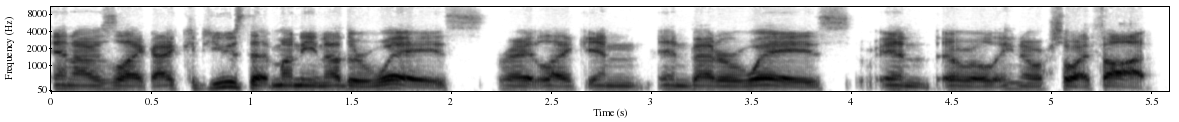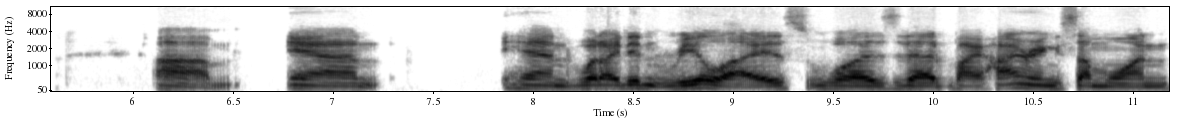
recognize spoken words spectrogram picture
and I was like, I could use that money in other ways, right? Like in in better ways. And well, you know, so I thought um, and and what i didn't realize was that by hiring someone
